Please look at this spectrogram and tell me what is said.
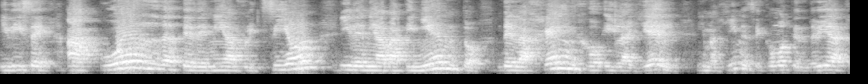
y dice, acuérdate de mi aflicción y de mi abatimiento, del ajenjo y la hiel. Imagínense cómo tendría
